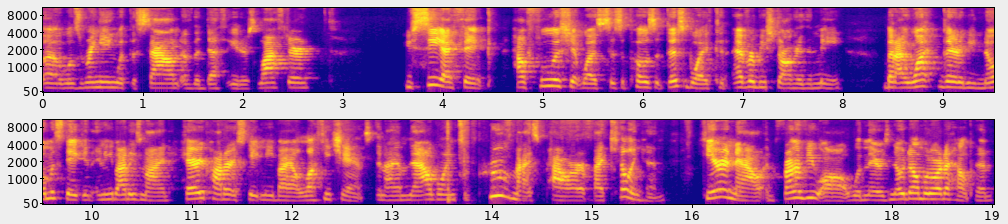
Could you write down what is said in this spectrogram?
uh, was ringing with the sound of the Death Eater's laughter. You see, I think, how foolish it was to suppose that this boy could ever be stronger than me. But I want there to be no mistake in anybody's mind. Harry Potter escaped me by a lucky chance, and I am now going to prove my power by killing him, here and now, in front of you all, when there is no Dumbledore to help him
